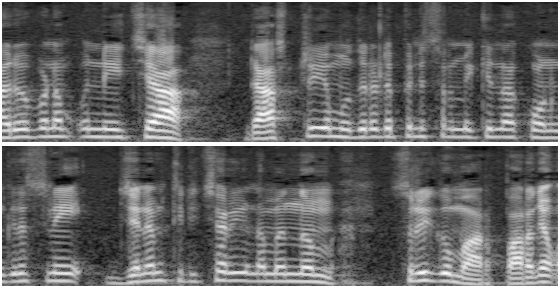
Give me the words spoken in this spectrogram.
ആരോപണം ഉന്നയിച്ച രാഷ്ട്രീയ മുതലെടുപ്പിന് ശ്രമിക്കുന്ന കോൺഗ്രസിനെ ജനം തിരിച്ചറിയണമെന്നും ശ്രീകുമാർ പറഞ്ഞു.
